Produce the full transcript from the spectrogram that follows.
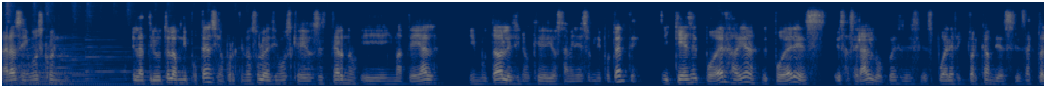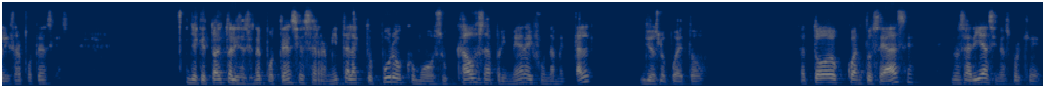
ahora seguimos con el atributo de la omnipotencia, porque no solo decimos que Dios es eterno e inmaterial, inmutable, sino que Dios también es omnipotente. ¿Y qué es el poder, Javier? El poder es, es hacer algo, pues es, poder efectuar cambios, es actualizar potencias ya que toda actualización de potencia se remite al acto puro como su causa primera y fundamental, Dios lo puede todo. O sea, todo cuanto se hace no se haría si no es porque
